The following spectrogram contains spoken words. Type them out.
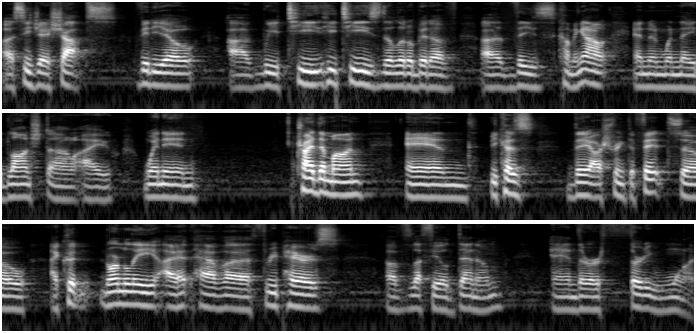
uh, CJ Shops video, uh, we te he teased a little bit of uh, these coming out. And then when they launched, uh, I went in, tried them on, and because they are shrink to fit, so I couldn't, normally I have uh, three pairs of left field denim, and there are 31.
